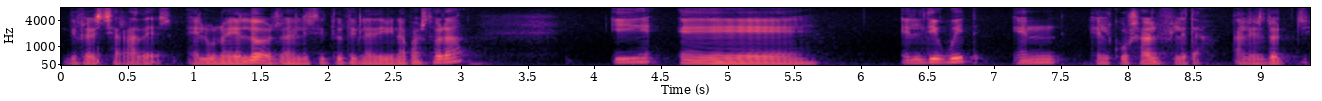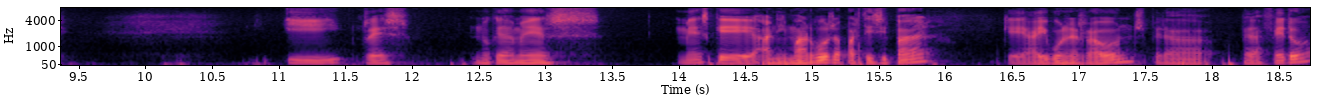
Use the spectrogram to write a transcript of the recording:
diferents xerrades, el 1 i el 2 en l'Institut i la Divina Pastora, i eh, el 18 en el Cursal Fleta, a les 12. I res, no queda més, més que animar-vos a participar, que hi ha bones raons per a, per a fer-ho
